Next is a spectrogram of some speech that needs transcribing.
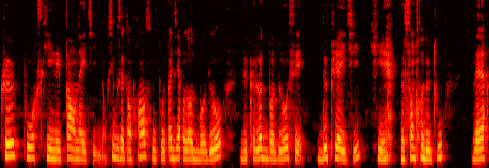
que pour ce qui n'est pas en Haïti. Donc si vous êtes en France, vous ne pouvez pas dire l'autre bord de l'eau vu que l'autre bord de l'eau, c'est depuis Haïti, qui est le centre de tout, vers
